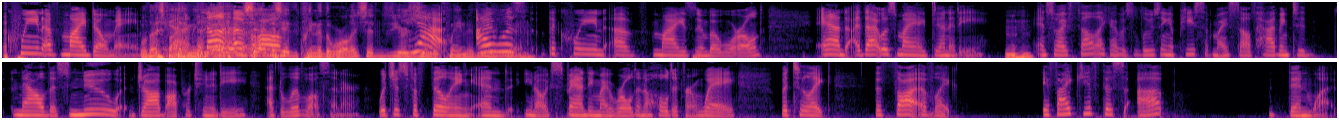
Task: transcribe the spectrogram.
queen of my domain. Well, that's fine. I mean, Not I, I, said, I all- just said the queen of the world. I said you're yeah, Zumba queen. I Yeah. was the queen of my Zumba world, and I, that was my identity. Mm-hmm. And so I felt like I was losing a piece of myself, having to now this new job opportunity at the Live Well Center, which is fulfilling and you know expanding my world in a whole different way. But to like the thought of like, if I give this up, then what?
